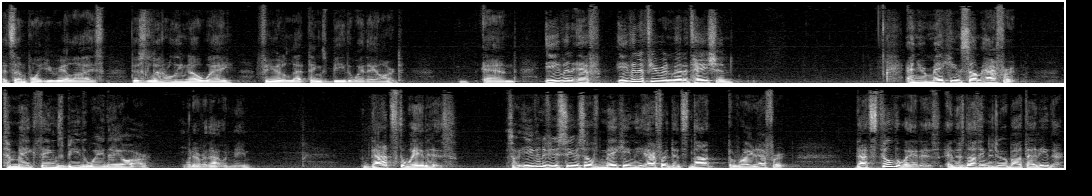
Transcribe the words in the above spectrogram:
At some point, you realize there's literally no way for you to let things be the way they aren't. And even if, even if you're in meditation and you're making some effort to make things be the way they are, whatever that would mean, that's the way it is. So even if you see yourself making the effort that's not the right effort, that's still the way it is. And there's nothing to do about that either.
